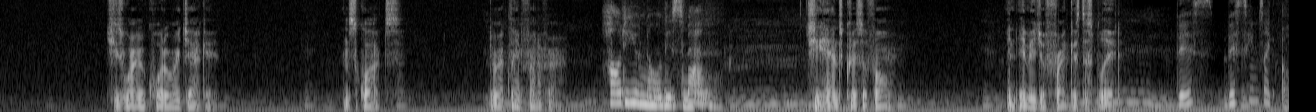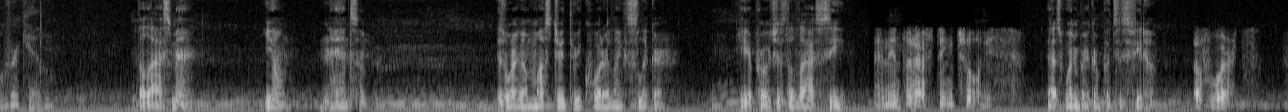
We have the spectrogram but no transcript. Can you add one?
She's wearing a corduroy jacket and squats directly in front of her. How do you know this man? She hands Krys a phone. An image of Frank is displayed. This this seems like overkill. The last man, young and handsome, is wearing a mustard three quarter length slicker. He approaches the last seat An interesting choice as Windbreaker puts his feet up. of words.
